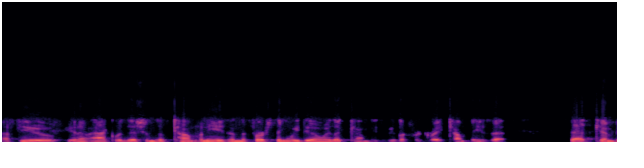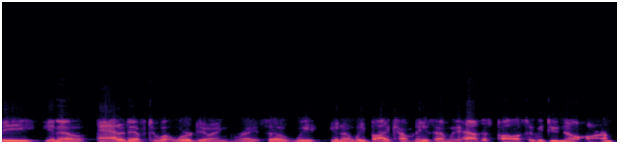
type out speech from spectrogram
a few, you know, acquisitions of companies. And the first thing we do when we look at companies, we look for great companies that that can be, you know, additive to what we're doing, right? So we, you know, we buy companies and we have this policy: we do no harm,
